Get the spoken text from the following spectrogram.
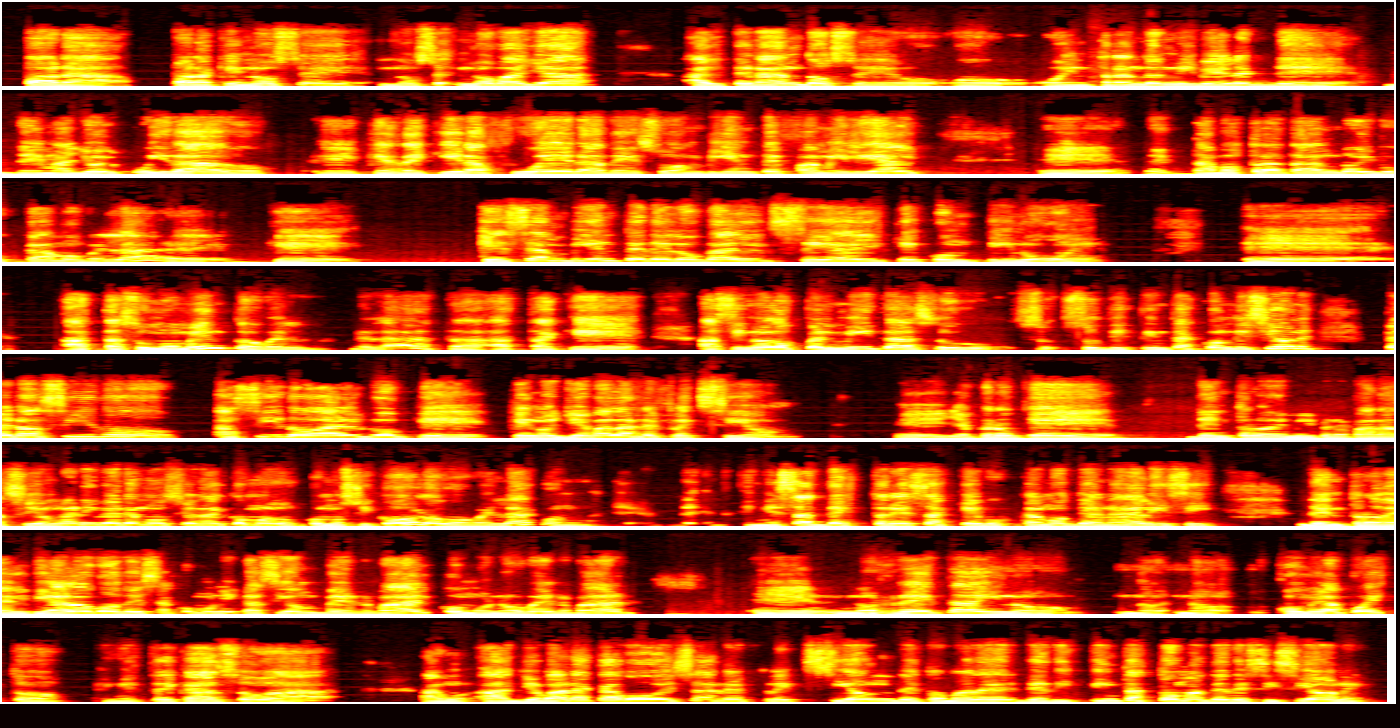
para, para que no, se, no, se, no vaya alterándose o, o, entrando en niveles de, de mayor cuidado eh, que requiera fuera de su ambiente familiar. Eh, estamos tratando y buscamos, ¿verdad? Eh, que, que ese ambiente del hogar sea el que continúe eh, hasta su momento, ¿verdad? Hasta, hasta que así no los permita su, sus distintas condiciones, pero ha sido, ha sido algo que, que nos lleva a la reflexión. Eh, yo creo que dentro de mi preparación a nivel emocional como, como psicólogo, ¿verdad? Con, en esas destrezas que buscamos de análisis dentro del diálogo de esa comunicación verbal como no verbal, eh, nos reta y no, no, no, o me ha puesto en este caso a, a, llevar a cabo esa reflexión de toma de, de distintas tomas de decisiones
